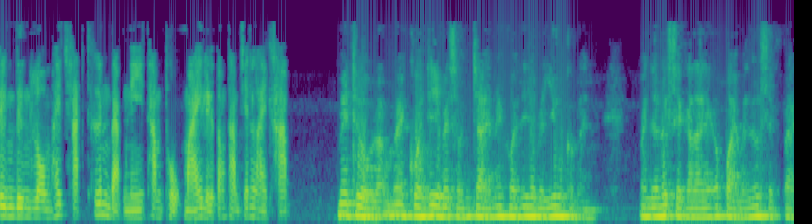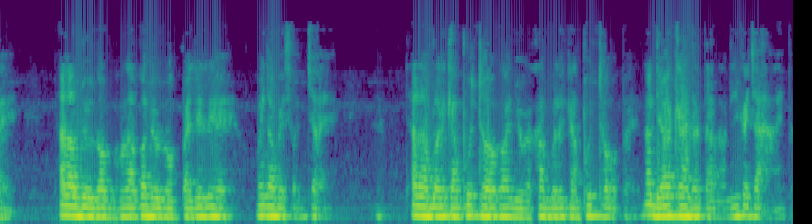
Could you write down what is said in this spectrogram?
จึงดึงลมให้ชัดขึ้นแบบนี้ทำถูกไหมหรือต้องทำเช่นไรครับ ไม่ถูกหรอกไม่ควรที่จะไปสนใจ ไม่ควรที่จะไปยุ่งกับมัน มันจะรู้สึกอะไรก็ปล่อยมันรู้สึกไป ถ้าเราดูลมของเราก็ดูลมไปเรื่อย ไม่ต้องไปสนใจ ถ้าเราบริกรรมพุทโธก็อยู่กับคำบริกรรมพุทโธไป แล้วเดี๋ยวอาการต่างๆ เหล่านี้ก็จะหายไป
